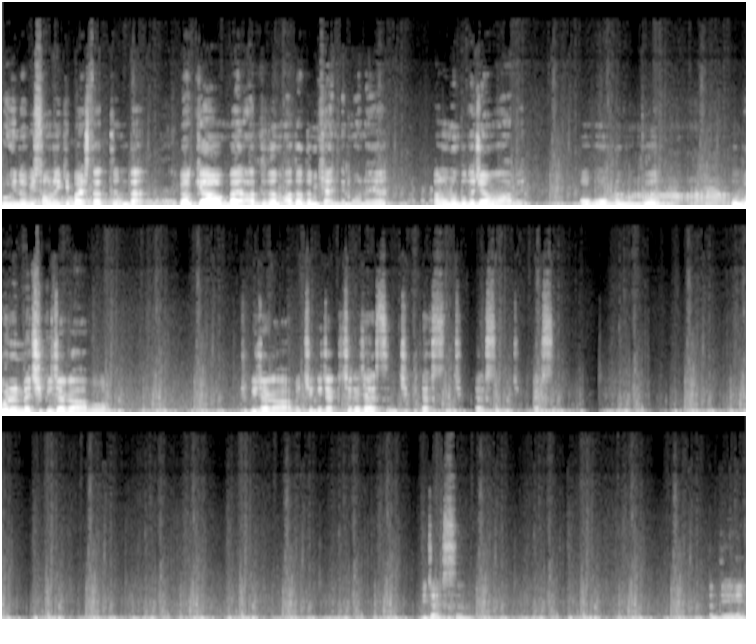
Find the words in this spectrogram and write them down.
Oyunu bir sonraki başlattığımda yok ya ben adadım adadım kendimi ona ya. Ben onu bulacağım abi. O, o bu, bu bu bölümde çıkacak abi o. Çıkacak abi. Çıkacak. Çıkacaksın. Çıkacaksın. Çıkacaksın. Çıkacaksın. Çıkacaksın. Hadi.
